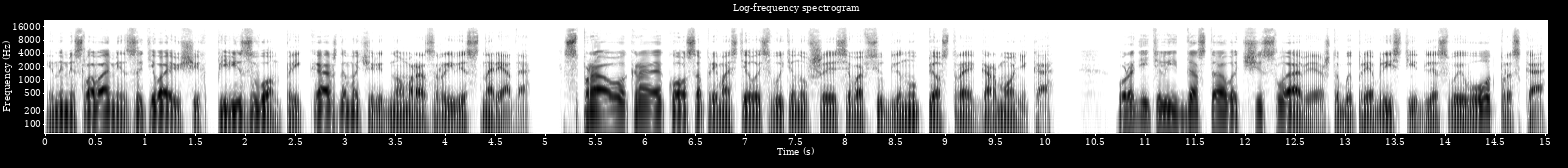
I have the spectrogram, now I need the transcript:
иными словами, затевающих перезвон при каждом очередном разрыве снаряда. С правого края коса примостилась вытянувшаяся во всю длину пестрая гармоника. У родителей достало тщеславия, чтобы приобрести для своего отпрыска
